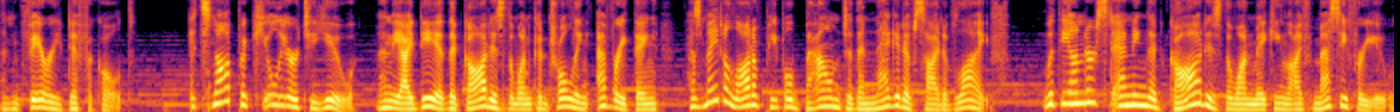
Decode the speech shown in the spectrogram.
and very difficult. It's not peculiar to you, and the idea that God is the one controlling everything has made a lot of people bound to the negative side of life, with the understanding that God is the one making life messy for you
